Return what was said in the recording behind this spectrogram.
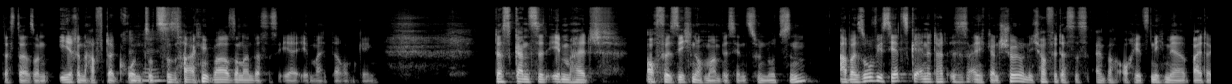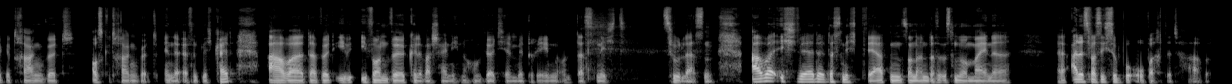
dass da so ein ehrenhafter Grund Mhm. sozusagen war, sondern dass es eher eben halt darum ging. das Ganze eben halt auch für sich noch mal ein bisschen zu nutzen. Aber so wie es jetzt geendet hat, ist es eigentlich ganz schön und ich hoffe, dass es einfach auch jetzt nicht mehr weitergetragen wird, ausgetragen wird in der Öffentlichkeit. Aber da wird Yvonne Wölke wahrscheinlich noch ein Wörtchen mitreden und das nicht zulassen. Aber ich werde das nicht werten, sondern das ist nur meine alles, was ich so beobachtet habe.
